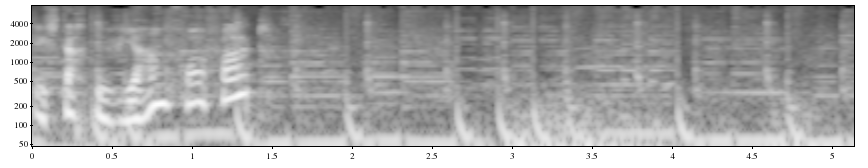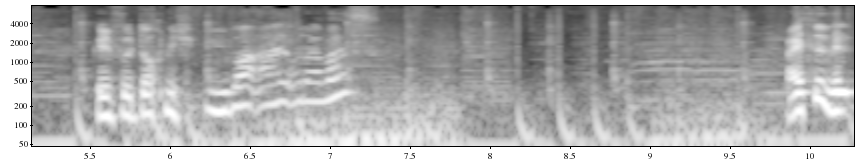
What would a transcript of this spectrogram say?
Ich dachte, wir haben Vorfahrt. Gilt wohl doch nicht überall, oder was? Weißt du,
